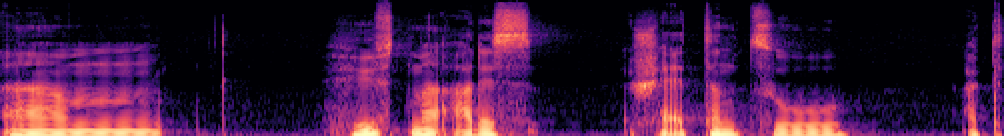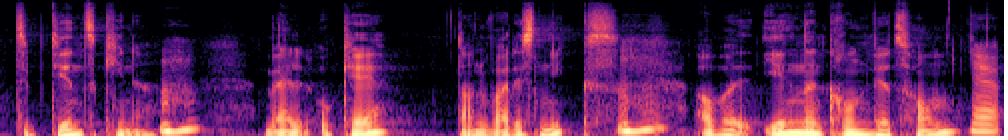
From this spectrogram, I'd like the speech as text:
ähm, hilft mir auch das Scheitern zu akzeptieren zu können. Mhm. Weil, okay, dann war das nichts, Mhm. aber irgendeinen Grund wird es haben. Ja.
